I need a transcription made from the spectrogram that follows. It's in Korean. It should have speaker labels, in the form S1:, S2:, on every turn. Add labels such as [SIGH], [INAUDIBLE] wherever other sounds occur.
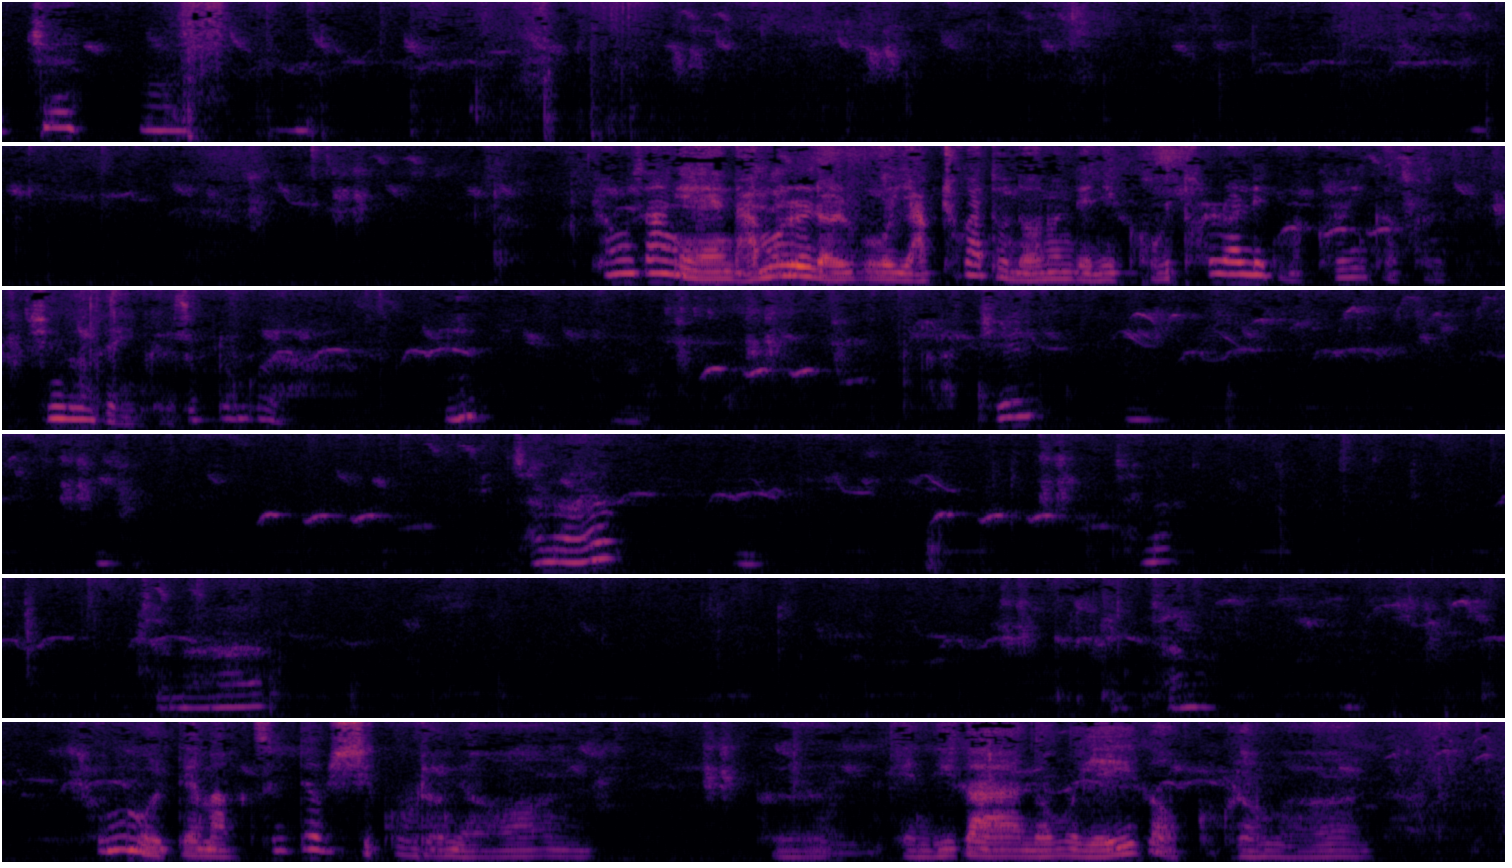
S1: 그렇지? 응. 평상에 나무를 널고 약초 같은 거 넣는 데니 거기 털 날리고 막 그러니까 그 신선생이 그래서 그런 거야. 응? 알았지? 괜찮아? 괜찮아? 괜찮아? 그래, 괜찮아? 손님 올 때 막 쓸데없이 씻고 그러면 그 네가 너무 예의가 없고 그러면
